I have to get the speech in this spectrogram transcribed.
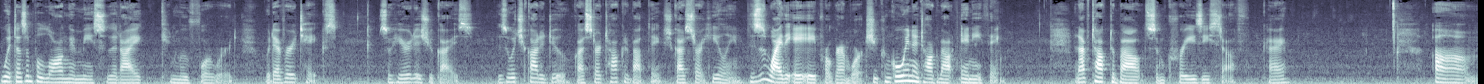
what doesn't belong in me so that I can move forward, whatever it takes. So here it is, you guys. This is what you got to do. You got to start talking about things. You got to start healing. This is why the AA program works. You can go in and talk about anything. And I've talked about some crazy stuff, okay? Um,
